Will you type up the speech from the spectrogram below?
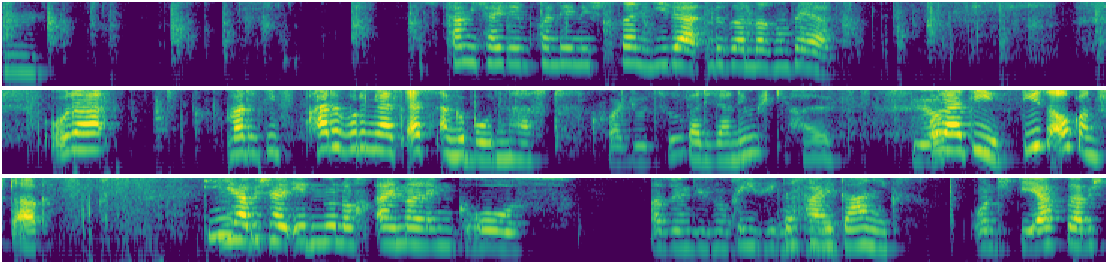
hm. Ich kann mich halt eben von denen nicht trennen. Jeder hat einen besonderen Wert. Oder. Warte, die Karte wurde mir als erstes angeboten hast. Quajutsu. Ja, die, dann nehme ich die halt. Ja. Oder die. Die ist auch ganz stark. die habe ich halt eben nur noch einmal in groß. Also in diesem riesigen Besser Teil. gar nichts. Und die erste habe ich,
